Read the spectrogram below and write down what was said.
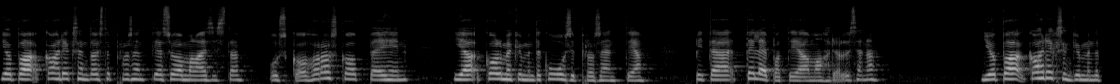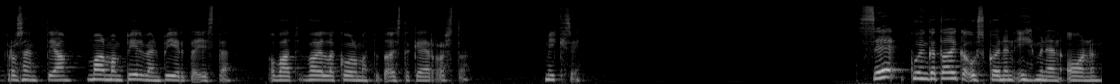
jopa 18 prosenttia suomalaisista uskoo horoskooppeihin ja 36 prosenttia pitää telepatiaa mahdollisena. Jopa 80 prosenttia maailman pilven piirtäjistä ovat vailla 13 kerrosta. Miksi? Se, kuinka taikauskoinen ihminen on,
